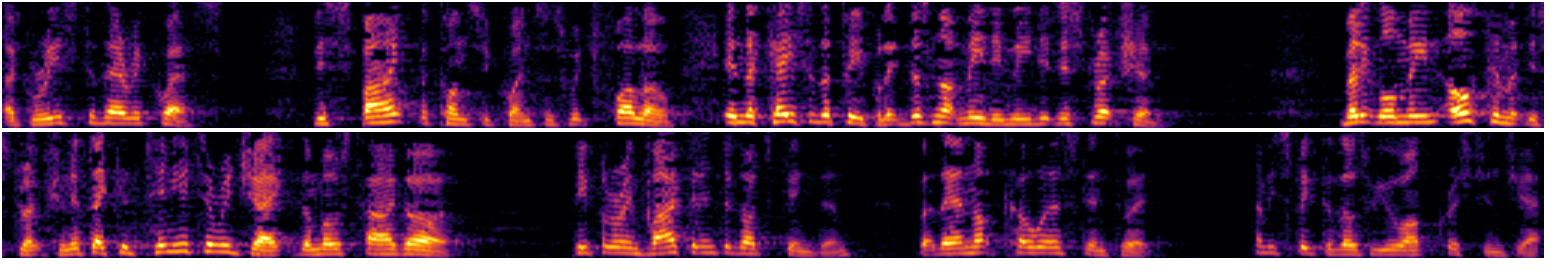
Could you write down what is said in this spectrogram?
agrees to their request, despite the consequences which follow. In the case of the people, it does not mean immediate destruction, but it will mean ultimate destruction if they continue to reject the Most High God. People are invited into God's kingdom, but they are not coerced into it. Let me speak to those of you who aren't Christians yet.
